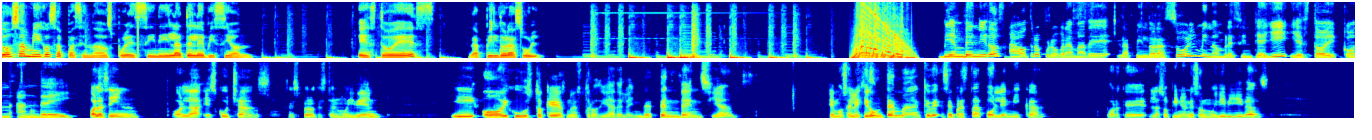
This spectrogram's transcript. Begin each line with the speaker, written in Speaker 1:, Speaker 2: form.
Speaker 1: Dos amigos apasionados por el cine y la televisión. Esto es La Píldora Azul. Bienvenidos a otro programa de La Píldora Azul. Mi nombre es Cintia G y estoy con Andrei.
Speaker 2: Hola, Sin. Hola, escuchas. Espero que estén muy bien. Y hoy, justo que es nuestro Día de la Independencia, hemos elegido un tema que se presta a polémica porque las opiniones son muy divididas.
